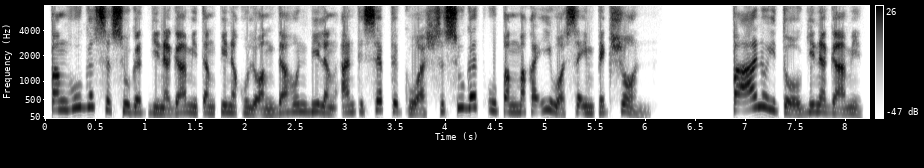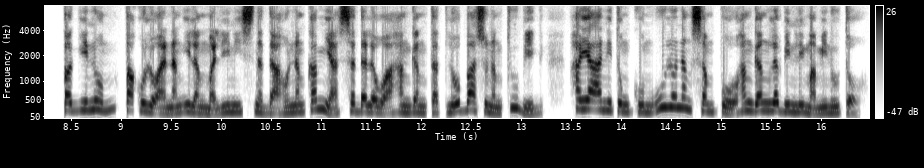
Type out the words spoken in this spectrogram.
Panghugas sa sugat ginagamit ang pinakuloang dahon bilang antiseptic wash sa sugat upang makaiwas sa impeksyon. Paano ito ginagamit? Pag-inom, pakuluan ang ilang malinis na dahon ng kamyas sa dalawa hanggang tatlo baso ng tubig, hayaan itong kumulo ng 10 hanggang 15 minuto.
